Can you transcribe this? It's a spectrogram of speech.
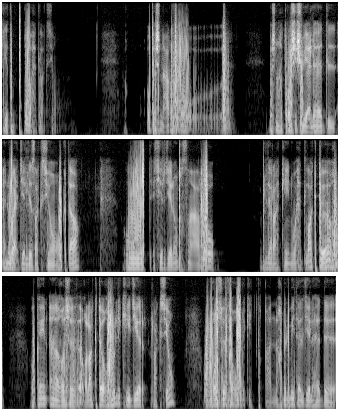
كيطبقوا واحد l'action. وباش نعرفوا باش نهضروا شي شوية على هاد الأنواع ديال les actions وكذا والتأثير ديالهم خصنا نعرفوا بلي راه كاين واحد l'acteur وكاين un receveur l'acteur هو اللي كيدير l'action وال receveur هو اللي كيتلقى. ناخذ المثال ديال هاد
